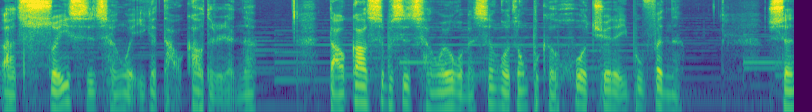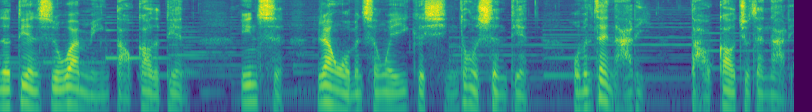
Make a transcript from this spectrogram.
呃随时成为一个祷告的人呢？祷告是不是成为我们生活中不可或缺的一部分呢？神的殿是万民祷告的殿，因此让我们成为一个行动的圣殿。我们在哪里，祷告就在那里，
